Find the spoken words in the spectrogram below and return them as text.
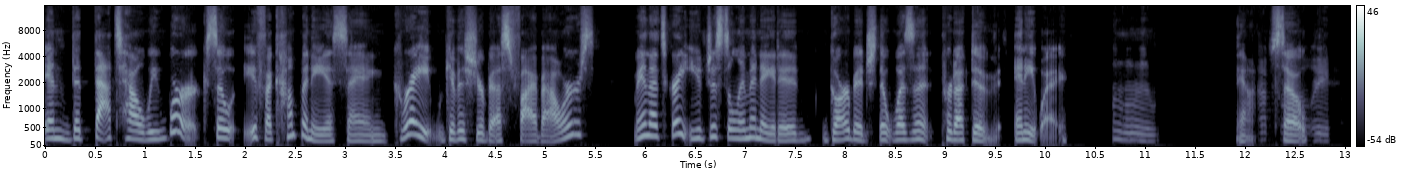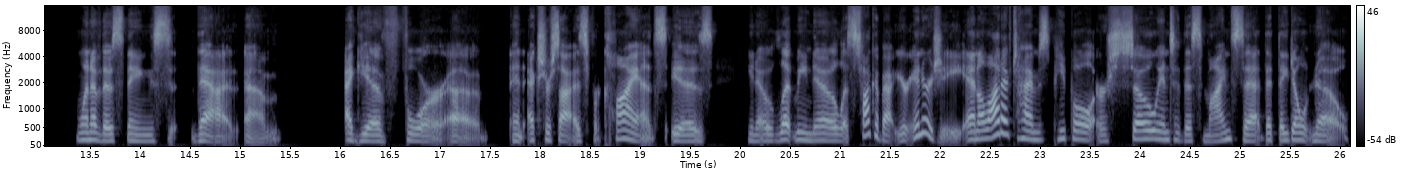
and that that's how we work. So if a company is saying, "Great, give us your best 5 hours." Man, that's great. You've just eliminated garbage that wasn't productive anyway. Mm-hmm. Yeah. Absolutely. So one of those things that um, I give for uh, an exercise for clients is you know let me know let's talk about your energy and a lot of times people are so into this mindset that they don't know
